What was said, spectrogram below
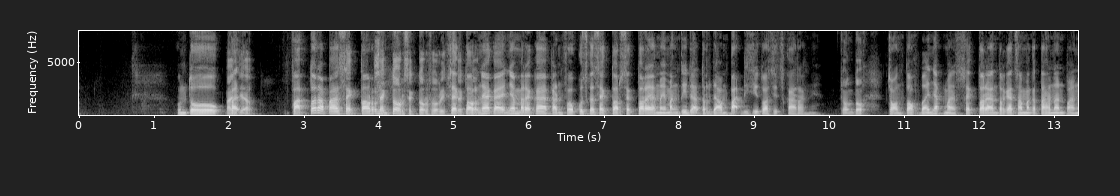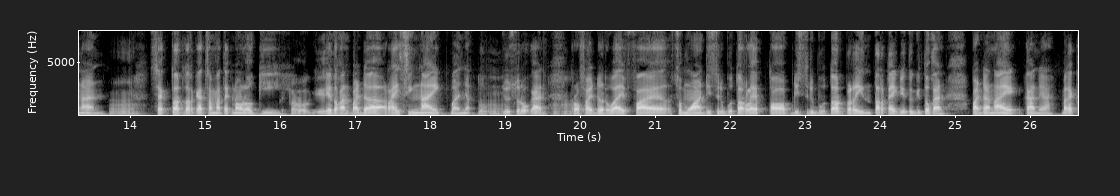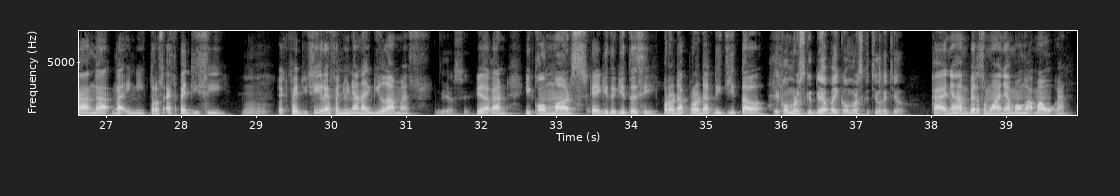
Untuk pa- Pajak. faktor apa sektor? Sektor, sektor, sorry. Sektornya kayaknya mereka akan fokus ke sektor-sektor yang memang tidak terdampak di situasi sekarang ya. Contoh. Contoh banyak mas, sektor yang terkait sama ketahanan pangan, Mm-mm. sektor terkait sama teknologi. Teknologi. Itu kan pada rising naik banyak tuh, Mm-mm. justru kan Mm-mm. provider wifi, semua distributor laptop, distributor printer kayak gitu-gitu kan pada naik kan ya. Mereka nggak nggak ini. Terus ekspedisi, Hmm, ekspedisi revenue-nya naik gila mas. iya sih. ya kan e-commerce kayak gitu-gitu sih produk-produk digital E-commerce gede apa e-commerce kecil-kecil? kayaknya hampir semuanya mau nggak mau kan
